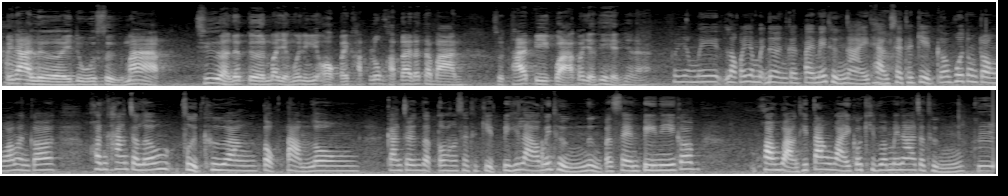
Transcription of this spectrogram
ค่ะไม่ได้เลยดูสื่อมาก เชื่อเหลือเกินว่าอย่างว่าอย่างนี้ออกไปขับลงขับได้รัฐบาลสุดท้ายปีกว่าก็อย่างที่เห็นเนี่ยนะฮะก็ยังไม่เราก็ยังไม่เดินกันไปไม่ถึงไหนแถมเศรษฐกิจก็พูดตรงๆว่ามันก็ค่อนข้างจะเริ่มฝืดเคือง ตกต่ำลง การเจริญเติบโตทางเศรษฐกิจปีที่แล้วไม่ถึง 1%ปีนี้ก็ความหวังที่ตั้งไว้ก็คิดว่าไม่น่าจะถึง คือ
